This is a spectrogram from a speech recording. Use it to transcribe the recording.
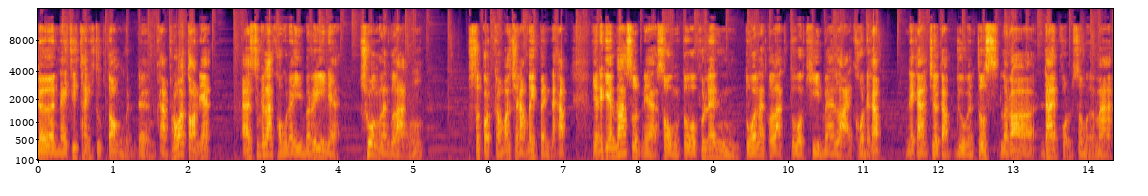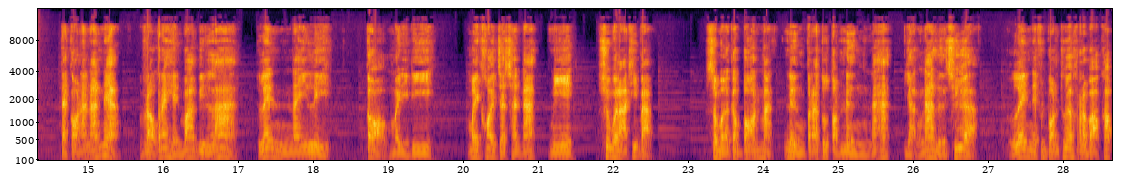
เดินในทิศทางที่ถูกต้องเหมือนเดิมครับ เพราะว่าตอนนี้แอสตันวิลล่าของนายอิมรี่เนี่ยช่วงหลังๆ สะกดคำว่าชนะไม่เป็นนะครับ อย่างในเกมล่าสุดเนี่ยส่งตัวผู้เล่นตัวหลักๆ ตัวคีแมนหลายคนนะครับในการเจอกับยูเวนตุสแล้วก็ได้ผลเสมอมา แต่ก่อนหน้านั้นเนี่ยเราก็ได้เห็นว่าวิลล่าเล่นในลีกก็ไม่ดีดี ไม่ค่อยจะชนะมีช่วงเวลาที่แบบเสมอกับบอลหมัดหนึ่งประตูต่อหนึ่งนะฮะ อย่างน่าเหลือเชื่อ เล่นในฟุตบอลถ้วยคาราบาวครับ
